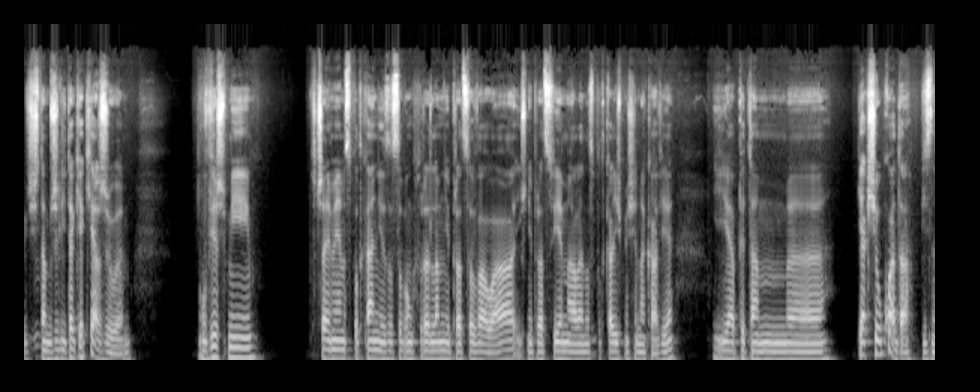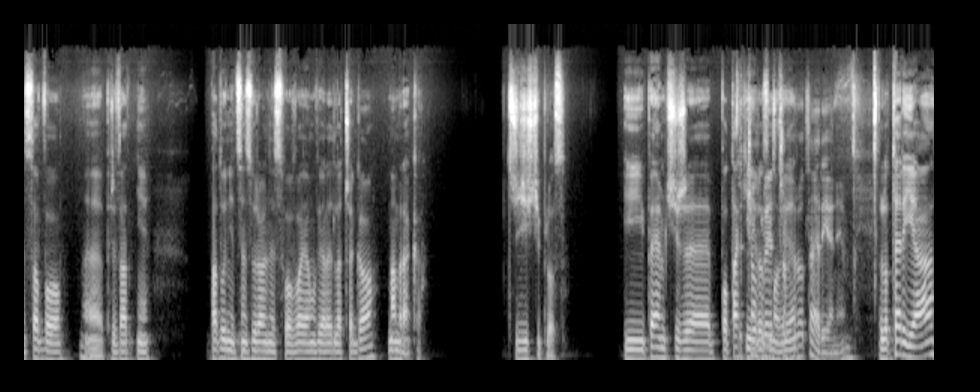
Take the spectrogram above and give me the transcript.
gdzieś tam żyli tak jak ja żyłem. Uwierz mi, wczoraj miałem spotkanie z osobą, która dla mnie pracowała, już nie pracujemy, ale no spotkaliśmy się na kawie i ja pytam, e, jak się układa biznesowo, e, prywatnie. Padło niecenzuralne słowo, ja mówię, ale dlaczego? Mam raka. 30 plus. I powiem ci, że po To takiej ciągle jest rozmowie... trochę loteria, nie? Loteria,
